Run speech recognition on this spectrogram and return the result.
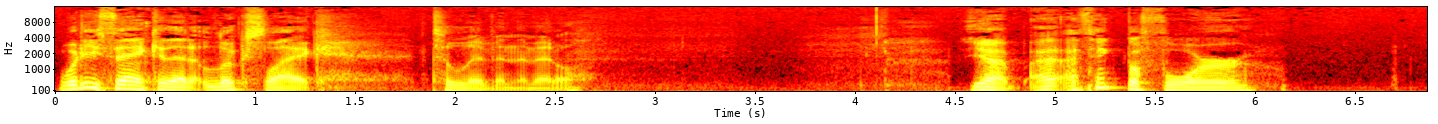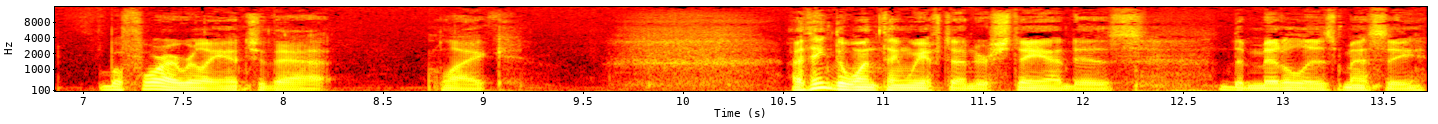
what do you think that it looks like to live in the middle? Yeah, I, I think before before I really answer that, like, I think the one thing we have to understand is the middle is messy,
